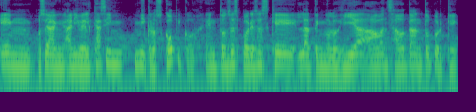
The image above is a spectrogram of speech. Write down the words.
en, o sea, a nivel casi microscópico. Entonces, por eso es que la tecnología ha avanzado tanto, porque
